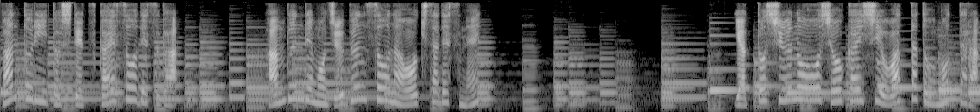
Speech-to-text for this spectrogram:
パントリーとして使えそうですが半分でも十分そうな大きさですね。やっと収納を紹介し終わったと思ったら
